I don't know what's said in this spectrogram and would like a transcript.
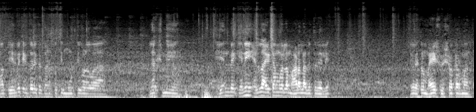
ಮತ್ತು ಏನು ಬೇಕು ಈಗ ಗಣಪತಿ ಮೂರ್ತಿಗಳವ, ಲಕ್ಷ್ಮಿ, ಏನು ಬೇಕು ಏನೇ ಎಲ್ಲ ಐಟಮ್ಗೆಲ್ಲ ಮಾಡಲಾಗುತ್ತದೆ ಇಲ್ಲಿ. ಇವ್ರ ಹೆಸರು ಮಹೇಶ್ ವಿಶ್ವಕರ್ಮ ಅಂತ.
